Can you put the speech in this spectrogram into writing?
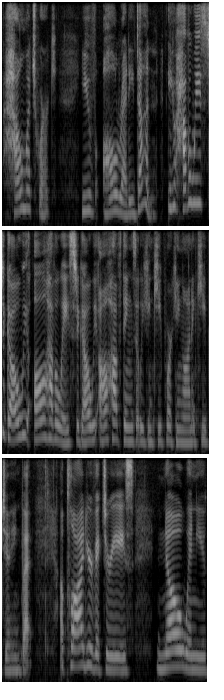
how much work you've already done. You have a ways to go. We all have a ways to go. We all have things that we can keep working on and keep doing, but applaud your victories. Know when you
